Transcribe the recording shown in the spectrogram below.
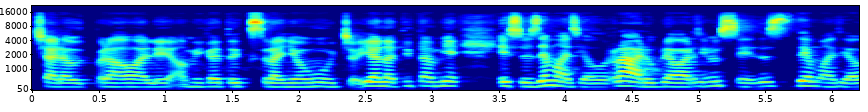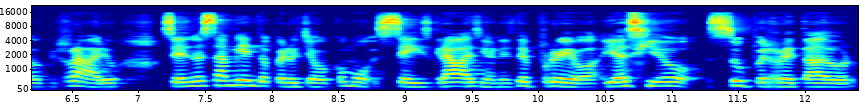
Shout out para Vale, amiga, te extraño mucho. Y a Nati también. Esto es demasiado raro, grabar sin ustedes es demasiado raro. Ustedes no están viendo, pero llevo como seis grabaciones de prueba y ha sido súper retador.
